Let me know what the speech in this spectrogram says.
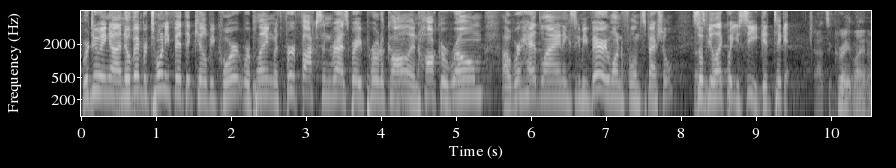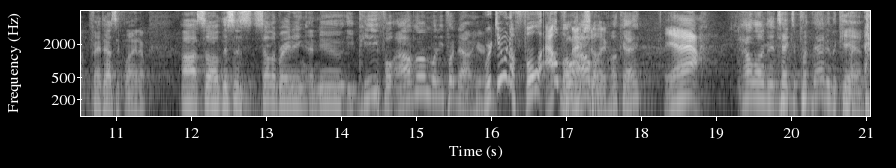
We're doing uh, November 25th at Kilby Court. We're playing with Fur Fox and Raspberry Protocol and Hawker Rome. Uh, we're headlining. It's going to be very wonderful and special. so That's if you like what you see, get a ticket. That's a great lineup. Fantastic lineup. Uh, so this is celebrating a new EP, full album. What are you putting out here? We're doing a full album, full actually. album. Okay. Yeah. How long did it take to put that in the can?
